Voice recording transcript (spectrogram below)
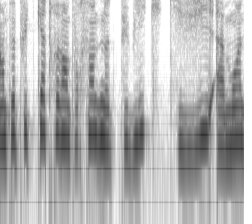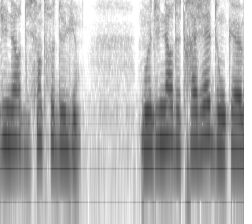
un peu plus de 80% de notre public qui vit à moins d'une heure du centre de Lyon. Moins d'une heure de trajet, donc euh,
